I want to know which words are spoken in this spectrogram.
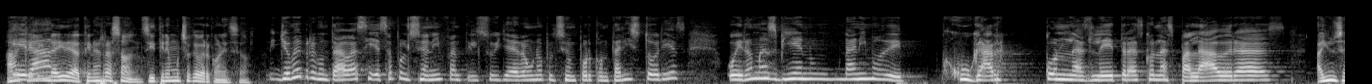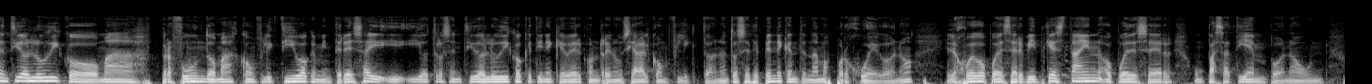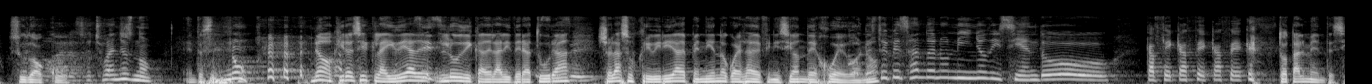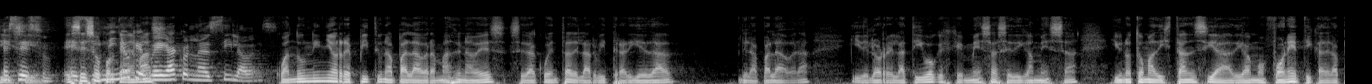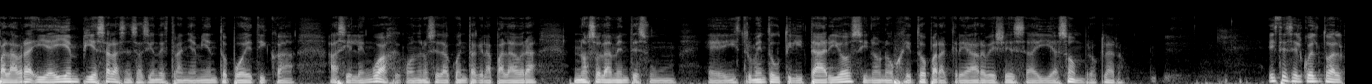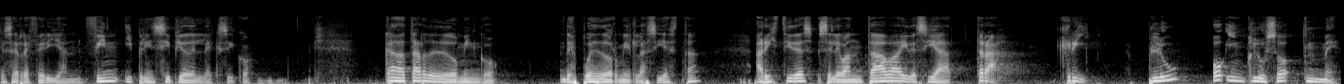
Ah, qué Era- linda idea, tienes razón, sí, tiene mucho que ver con eso. Yo me preguntaba si esa pulsión infantil suya era una pulsión por contar historias o era más bien un ánimo de jugar con las letras, con las palabras. Hay un sentido lúdico más profundo, más conflictivo que me interesa y, otro sentido lúdico que tiene que ver con renunciar al conflicto, ¿no? Entonces depende que entendamos por juego, ¿no? El juego puede ser Wittgenstein o puede ser un pasatiempo, ¿no? Un sudoku. A los ocho años no. Entonces, No. no, quiero decir que la idea de- Sí, sí. lúdica de la literatura, sí. yo la suscribiría dependiendo cuál es la definición de juego, ¿no? Estoy pensando en un niño diciendo café, café, café. Totalmente, sí, es sí. eso. Es, eso un porque niño además que juega con las sílabas. cuando un niño repite una palabra más de una vez, se da cuenta de la arbitrariedad de la palabra y de lo relativo que es que mesa se diga mesa y uno toma distancia, digamos, fonética de la palabra y ahí empieza la sensación de extrañamiento poética hacia el lenguaje, cuando uno se da cuenta que la palabra no solamente es un eh, instrumento utilitario, sino un objeto para crear belleza y asombro, claro. Este es el cuento al que se referían, fin y principio del léxico. Cada tarde de domingo, después de dormir la siesta, Arístides se levantaba y decía tra, cri, plu o incluso tme.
